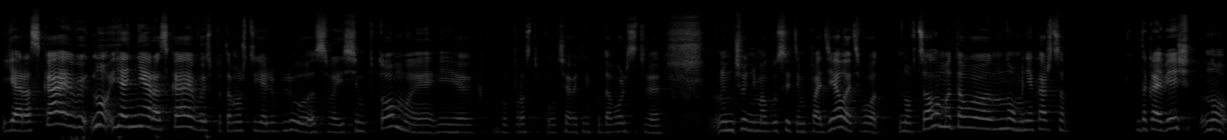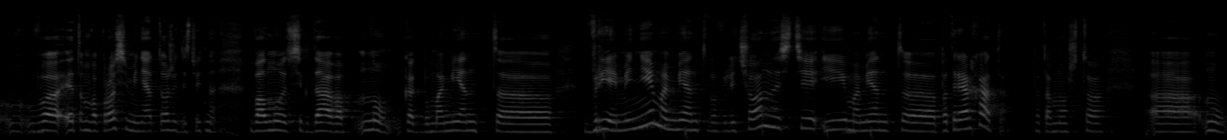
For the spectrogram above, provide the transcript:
я раскаиваюсь, ну, я не раскаиваюсь, потому что я люблю свои симптомы и как бы просто получаю от них удовольствие, ничего не могу с этим поделать, вот. Но в целом это, ну, мне кажется, такая вещь, ну, в этом вопросе меня тоже действительно волнует всегда, ну, как бы момент э, времени, момент вовлеченности и момент э, патриархата, потому что, э, ну,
